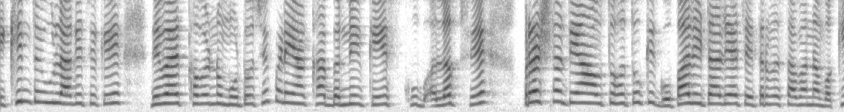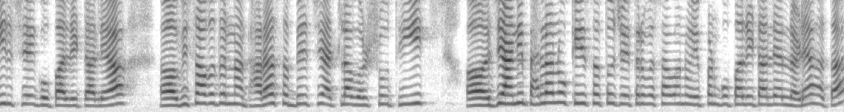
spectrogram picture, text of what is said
દેખીને તો એવું લાગે છે કે દેવાયત ખવડનો મોટો છે, પણ એ આખા બંને કેસ ખૂબ અલગ છે. પ્રશ્ન ત્યાં આવતો હતો કે ગોપાલ ઇટાલિયા, ચૈતર વસાવાના વકીલ છે. ગોપાલ ઇટાલિયા વિસાવદરના ધારાસભ્ય છે. આટલા વર્ષોથી જે આની પહેલાંનો કેસ હતો ચૈત્ર વસાવાનો, એ પણ ગોપાલ ઇટાલિયા લડ્યા હતા.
